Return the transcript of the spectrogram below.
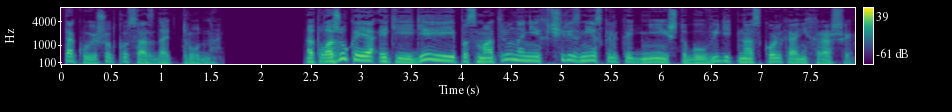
такую шутку создать трудно. Отложу-ка я эти идеи и посмотрю на них через несколько дней, чтобы увидеть, насколько они хороши.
